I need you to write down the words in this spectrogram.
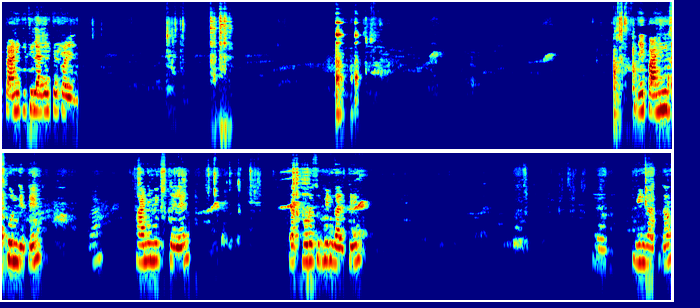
पाणी किती लागेल ते कळेल. हे पाणी मिक्स करून घेते. पाणी मिक्स केले. त्यात थोडंसं मीठ घालते. मीठ घातलं.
